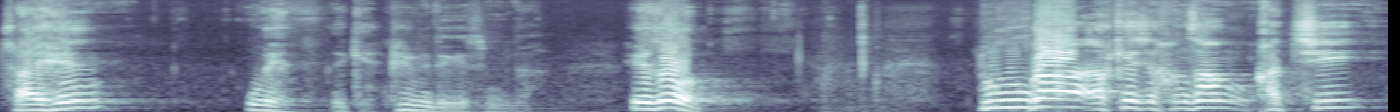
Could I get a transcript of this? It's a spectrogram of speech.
좌행, 우행 이렇게 비비면 되겠습니다. 그래서 눈과 라켓이 항상 같이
